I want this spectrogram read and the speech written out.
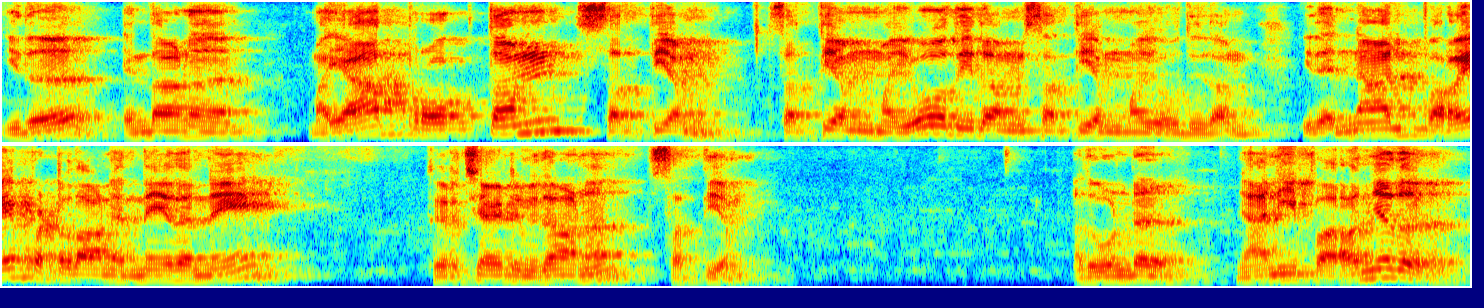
ഇത് എന്താണ്? മയാപ്രോക്തം സത്യം. സത്യം മയോദിതം സത്യം മയോദിതം. ഇതെന്നാൽ പറയപ്പെട്ടതാണ് എന്നേ തന്നെ തീർച്ചയായിട്ടും ഇതാണ് സത്യം. അതുകൊണ്ട് ഞാൻ ഈ പറഞ്ഞത്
